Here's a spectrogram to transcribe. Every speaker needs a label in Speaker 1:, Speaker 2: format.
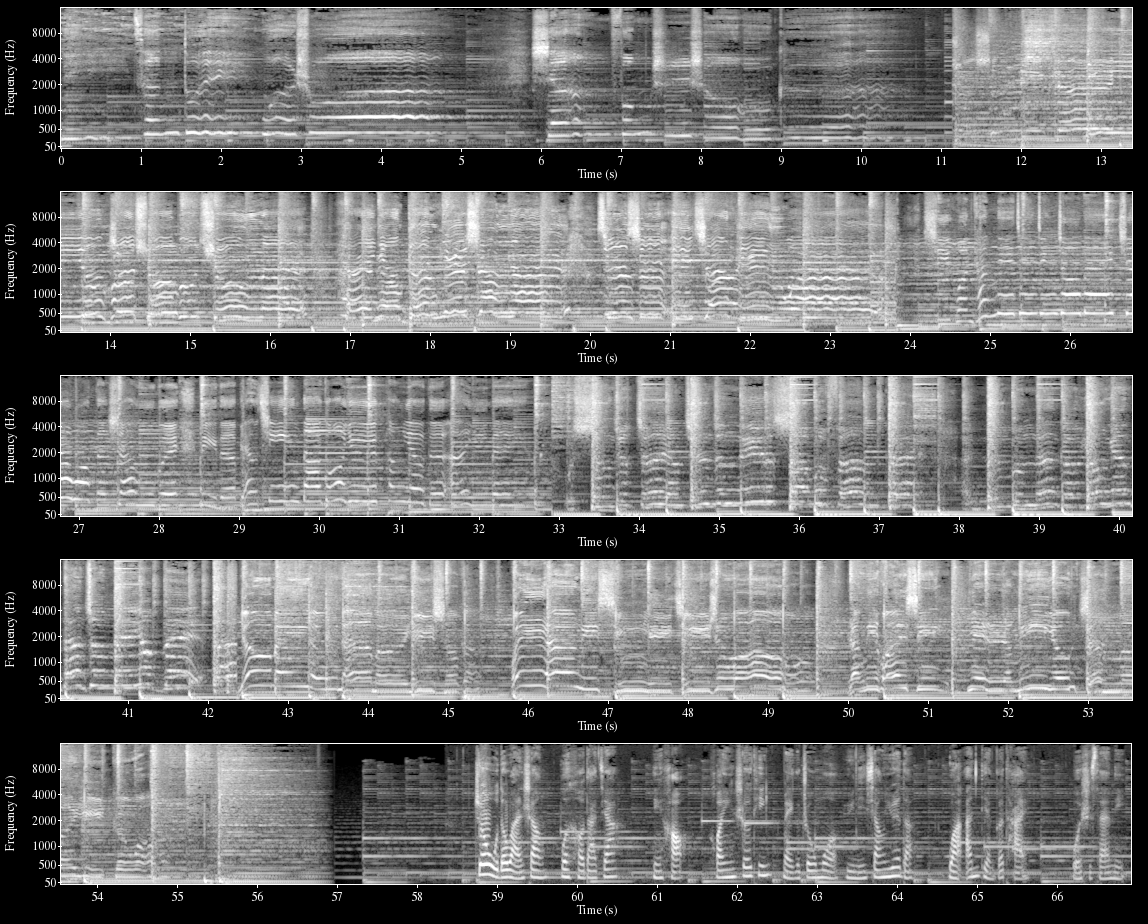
Speaker 1: 你曾对我说，相逢是首
Speaker 2: 也让你有这么一个我？
Speaker 3: 周五的晚上，问候大家，您好，欢迎收听每个周末与您相约的晚安点歌台，我是 Sunny。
